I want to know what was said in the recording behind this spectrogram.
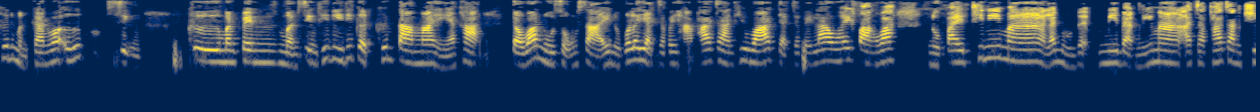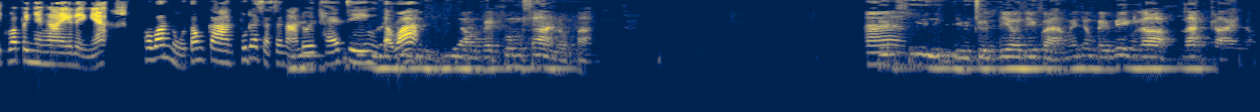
ขึ้นเหมือนกันว่าเออสิ่งคือมันเป็นเหมือนสิ่งที่ดีที่เกิดขึ้นตามมาอย่างเงี้ยค่ะ แต่ว่าหนูสงสัยหนูก็เลยอยากจะไปหาพระอาจารย์ที่วัดอยากจะไปเล่าให้ฟังว่าหนูไปที่นี่มาแล้วหนูมีแบบนี้มาอาจารย์พระอาจารย์คิดว่าเป็นยังไงอะไรเงี้ย เพราะว่าหนูต้องการพุทธศาสนาโดยแท้จริง แต่ว่าเราไปฟุ้งซ่านออกไปอยู่จุดเดียวดีกว่า ไม่ต้องไปวิ่งรอบร่างกายหรอก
